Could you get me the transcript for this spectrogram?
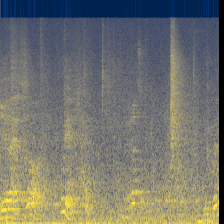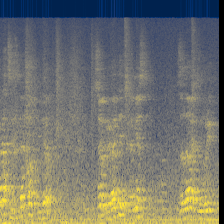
Убирается снова. Убирается. Убирается, изготовки делать. Все, приводите на место. Задавайте ему ритм.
